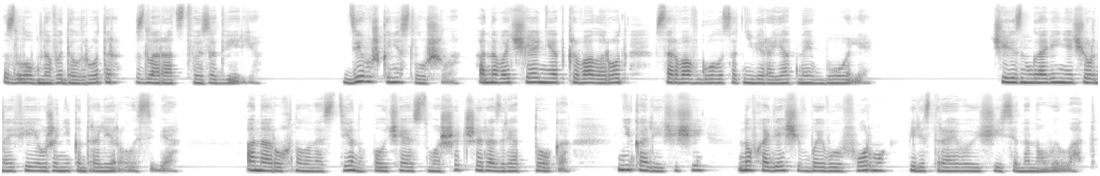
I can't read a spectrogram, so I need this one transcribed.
Злобно выдал Ротор, злорадствуя за дверью. Девушка не слушала. Она в отчаянии открывала рот, сорвав голос от невероятной боли. Через мгновение черная фея уже не контролировала себя. Она рухнула на стену, получая сумасшедший разряд тока, не калечащий, но входящий в боевую форму, перестраивающийся на новый лад.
